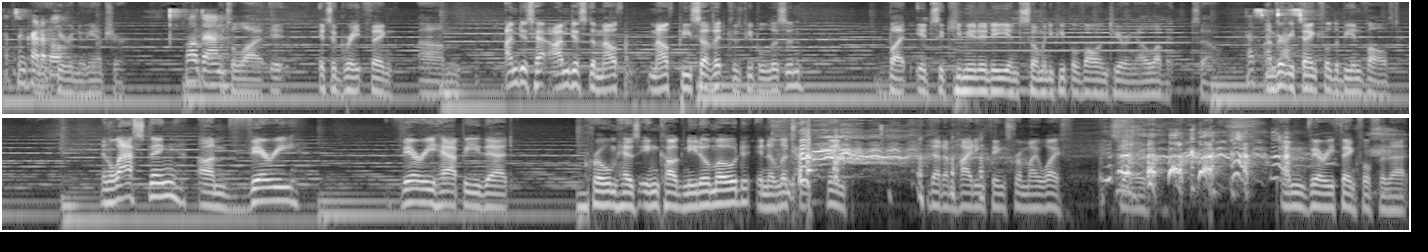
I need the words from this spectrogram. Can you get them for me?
That's incredible. here in New Hampshire. Well done. It's a lot. It, it's a great thing. Um, I'm just ha- I'm just the mouth mouthpiece of it because people listen. But it's a community and so many people volunteering. I love it. So I'm very thankful to be involved. And the last thing, I'm very, very happy that Chrome has incognito mode and it lets me think that I'm hiding things from my wife. So I'm very thankful for that.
